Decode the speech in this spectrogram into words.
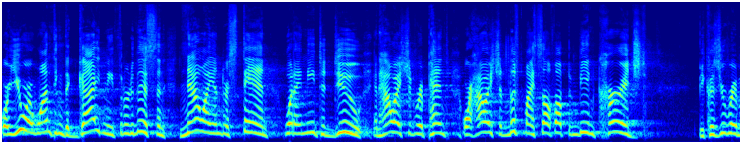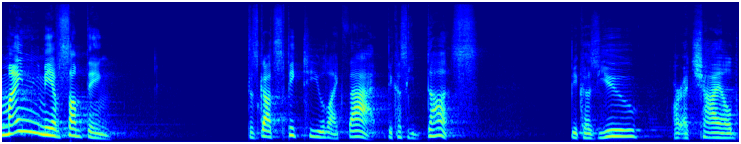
or you are wanting to guide me through this. And now I understand what I need to do and how I should repent, or how I should lift myself up and be encouraged because you're reminding me of something. Does God speak to you like that? Because He does. Because you are a child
